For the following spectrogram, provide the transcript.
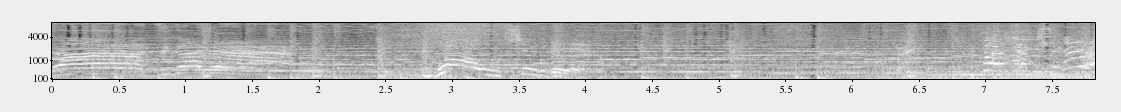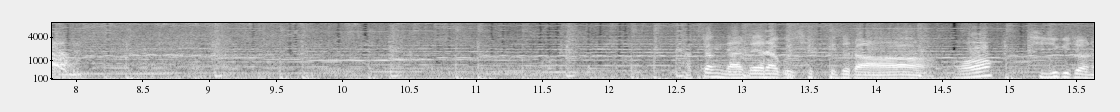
자, 들어가자. 와우, 친구들. 빨리 새끼야. 작작 나대라고 이 새끼들아 어? 지지기 전에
